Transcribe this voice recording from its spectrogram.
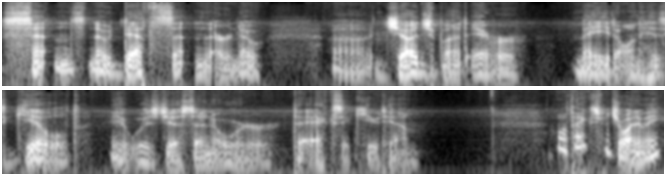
sentence, no death sentence, or no uh, judgment ever made on his guilt. It was just an order to execute him. Well, thanks for joining me.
